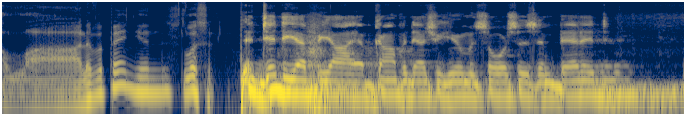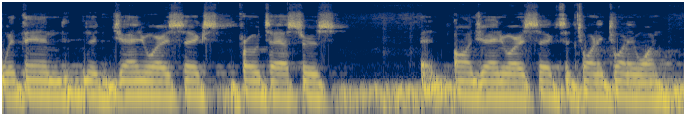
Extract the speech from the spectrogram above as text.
a lot of opinions. Listen. Did the FBI have confidential human sources embedded within the January 6th protesters and on January 6th of 2021?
